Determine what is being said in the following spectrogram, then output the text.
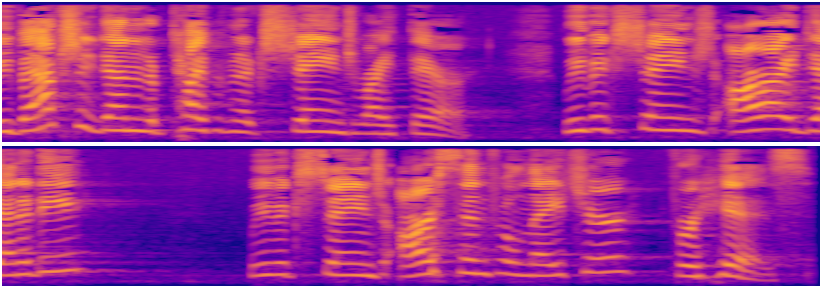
We've actually done a type of an exchange right there. We've exchanged our identity. We've exchanged our sinful nature for his.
